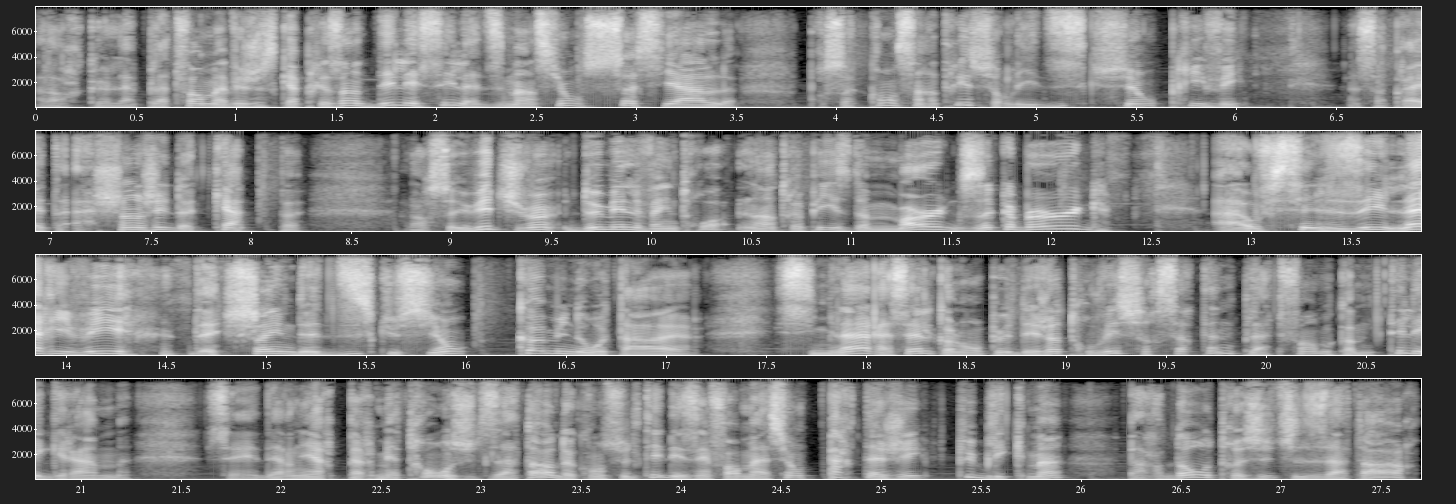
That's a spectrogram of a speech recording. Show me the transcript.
alors que la plateforme avait jusqu'à présent délaissé la dimension sociale pour se concentrer sur les discussions privées. Elle s'apprête à changer de cap. Alors, ce 8 juin 2023, l'entreprise de Mark Zuckerberg a officialisé l'arrivée des chaînes de discussion communautaires, similaires à celles que l'on peut déjà trouver sur certaines plateformes comme Telegram. Ces dernières permettront aux utilisateurs de consulter des informations partagées publiquement par d'autres utilisateurs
